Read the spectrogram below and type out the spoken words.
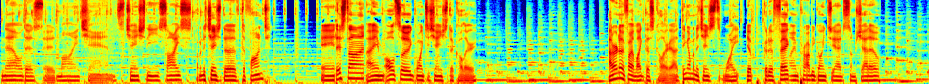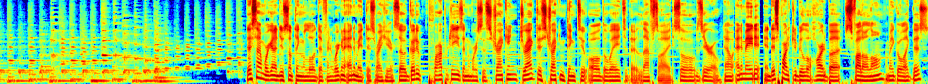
Now this is my chance. Change the size. I'm going to change the, the font. And this time, I'm also going to change the color. I don't know if I like this color. I think I'm gonna change to white. Yep. Go to effect. I'm probably going to add some shadow. This time we're gonna do something a little different. We're gonna animate this right here. So go to properties and where's this tracking? Drag this tracking thing to all the way to the left side. So zero. Now animate it. And this part could be a little hard, but just follow along. I'm gonna go like this.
